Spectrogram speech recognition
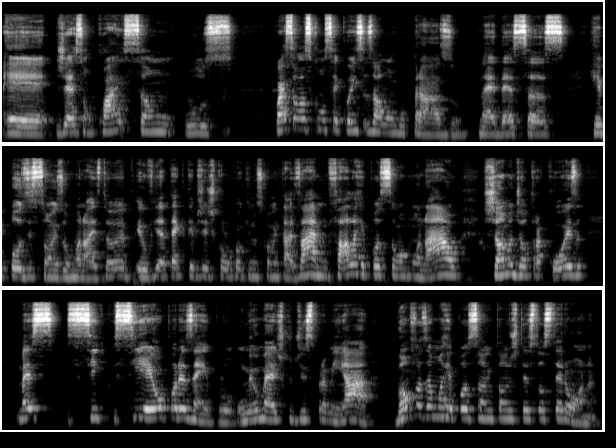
é, Gerson, quais são os quais são as consequências a longo prazo, né, dessas reposições hormonais? Então, eu, eu, vi até que teve gente que colocou aqui nos comentários, ah, não fala reposição hormonal, chama de outra coisa. Mas se, se eu, por exemplo, o meu médico disse para mim, ah, vamos fazer uma reposição então de testosterona,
